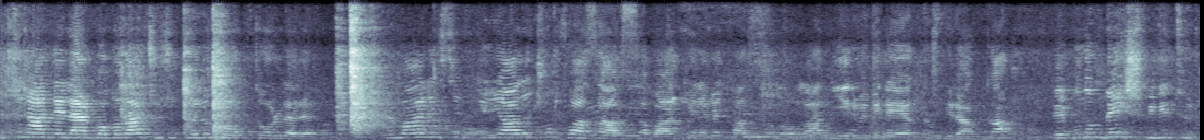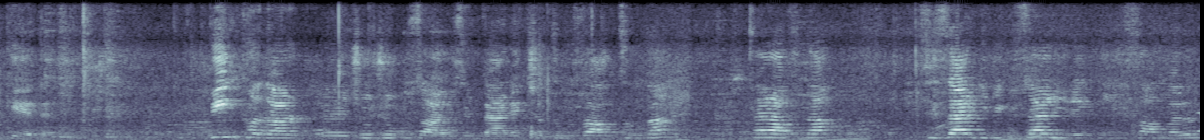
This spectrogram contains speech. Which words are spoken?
Bütün anneler, babalar çocukların doktorları. Ve maalesef dünyada çok fazla hasta var kelebek hastalığı olan 20 bine yakın bir rakam. Ve bunun 5 bini Türkiye'de. Bin kadar e, çocuğumuz var bizim dernek çatımız altında. Her hafta sizler gibi güzel yürekli insanların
